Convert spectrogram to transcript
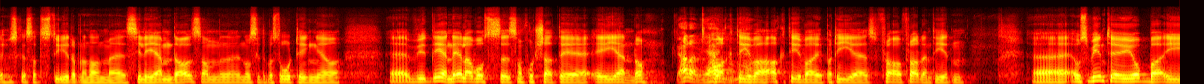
Jeg husker jeg satt i styret annet med Silje Hjemdal, som nå sitter på Stortinget. og Det er en del av oss som fortsatt er, er igjen. da. Ja da, Og aktive, aktive i partiet fra, fra den tiden. Eh, og så begynte jeg å jobbe i,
